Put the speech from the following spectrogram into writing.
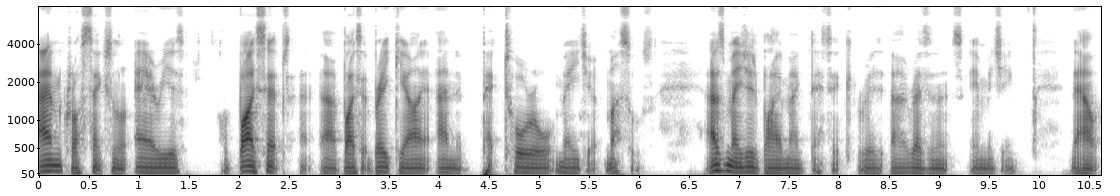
and cross-sectional areas of biceps, uh, bicep brachii, and pectoral major muscles, as measured by magnetic re- uh, resonance imaging. Now,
